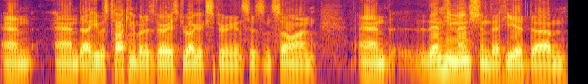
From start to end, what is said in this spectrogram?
And, and uh, he was talking about his various drug experiences and so on. And then he mentioned that he had um,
